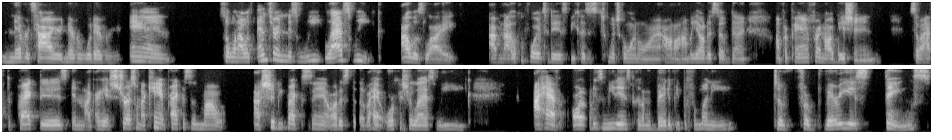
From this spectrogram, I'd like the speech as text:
never tired, never whatever. And so when I was entering this week last week, I was like, I'm not looking forward to this because it's too much going on. I don't know how many all this stuff done. I'm preparing for an audition. So I have to practice and like I get stressed when I can't practice in my I should be practicing all this stuff. I had orchestra last week. I have all these meetings because I'm begging people for money to for various things.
